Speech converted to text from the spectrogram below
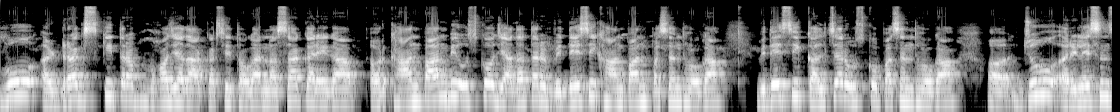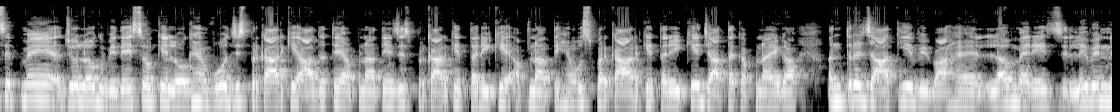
वो ड्रग्स की तरफ़ बहुत ज़्यादा आकर्षित होगा, नशा करेगा और खान पान भी उसको ज़्यादातर विदेशी खान पान पसंद होगा। विदेशी कल्चर उसको पसंद होगा। जो रिलेशनशिप में जो लोग विदेशों के लोग हैं, वो जिस प्रकार की आदतें अपनाते हैं, जिस प्रकार के तरीके अपनाते हैं, उस प्रकार के तरीके जातक अपनाएगा। अंतर्जातीय विवाह है love marriage live in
